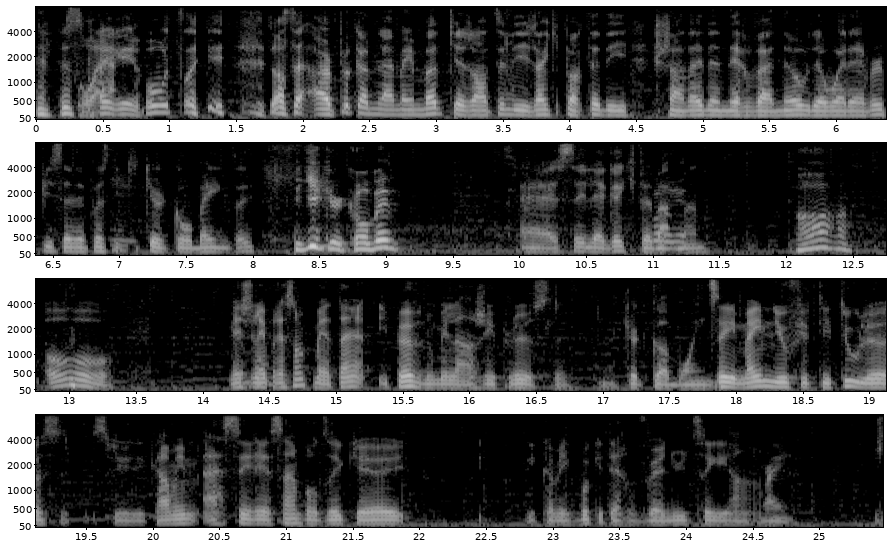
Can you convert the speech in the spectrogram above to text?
le super-héros, tu sais. Genre, c'est un peu comme la même mode que genre, tu sais, les gens qui portaient des chandails de Nirvana ou de whatever puis ils savaient pas c'est qui Kurt Cobain, tu sais. C'est qui Kurt Cobain? Euh, c'est le gars qui fait Ouais. Batman. Ah! Oh! Mais j'ai l'impression que maintenant, ils peuvent nous mélanger plus. Là. Kurt Cobain. Tu sais, même New 52, là, c'est- quand même assez récent pour dire que les comic books étaient revenus, tu sais, en... Ouais. Je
